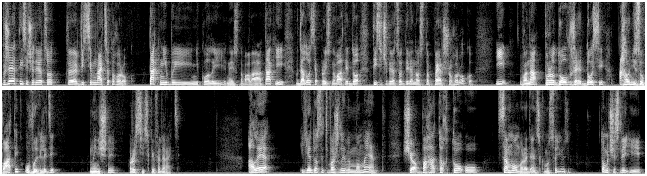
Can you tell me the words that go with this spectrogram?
вже 1918 року. Так ніби і ніколи не існувало. А так їй вдалося проіснувати до 1991 року, і вона продовжує досі агонізувати у вигляді нинішньої Російської Федерації. Але є досить важливий момент, що багато хто у самому Радянському Союзі, в тому числі і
